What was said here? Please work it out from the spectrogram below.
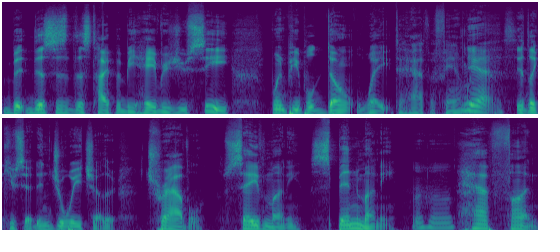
but this is this type of behaviors you see when people don't wait to have a family. yes, It, like you said, enjoy each other, travel, save money, spend money, Mm-hmm. have fun,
